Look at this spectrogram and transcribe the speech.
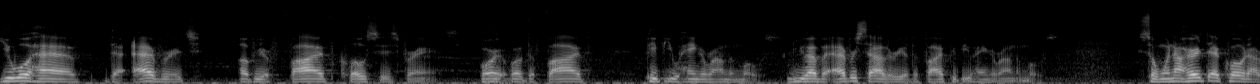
you will have the average of your five closest friends, or or the five people you hang around the most. Mm-hmm. You have an average salary of the five people you hang around the most." So when I heard that quote, I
